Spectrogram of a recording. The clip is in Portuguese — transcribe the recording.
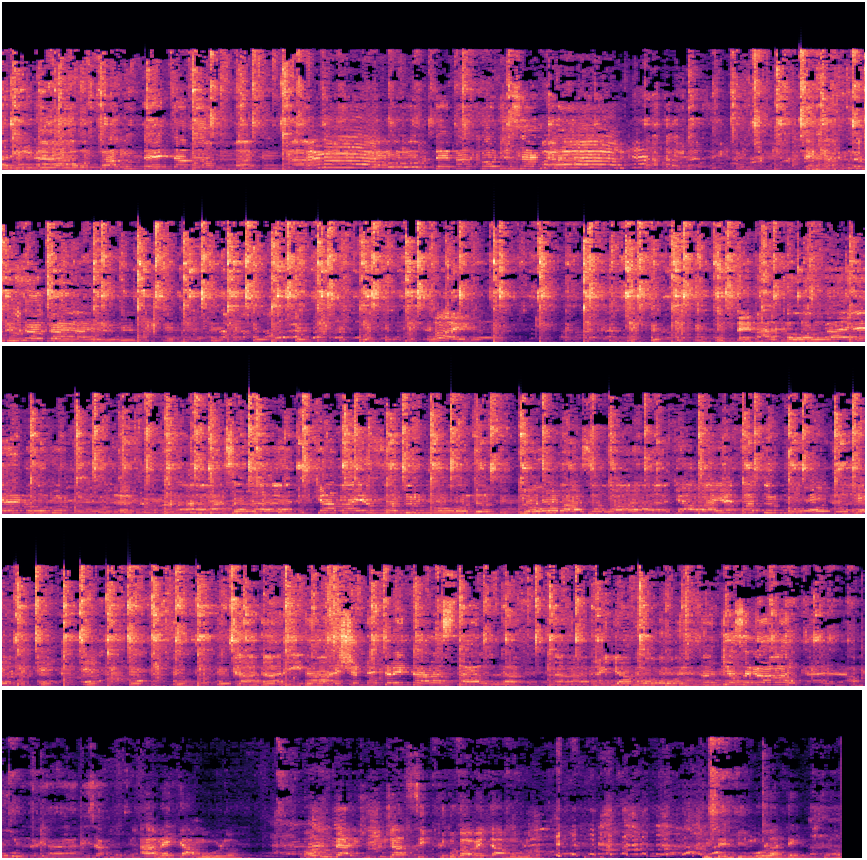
Catarina va fa contenta mamma oh, De Marco! ci sa andare De Marco! Ci sa andare Vai! De Marco era no gurmuda Vasala que vai a fa Catarina esce mettere in dalla stalla la meglia mulo già si cavalca eh, a mulo eh, a meglia mulo ma tu ne dici tu c'è il zicco tu che a meglia mulo ti senti mulo attento?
